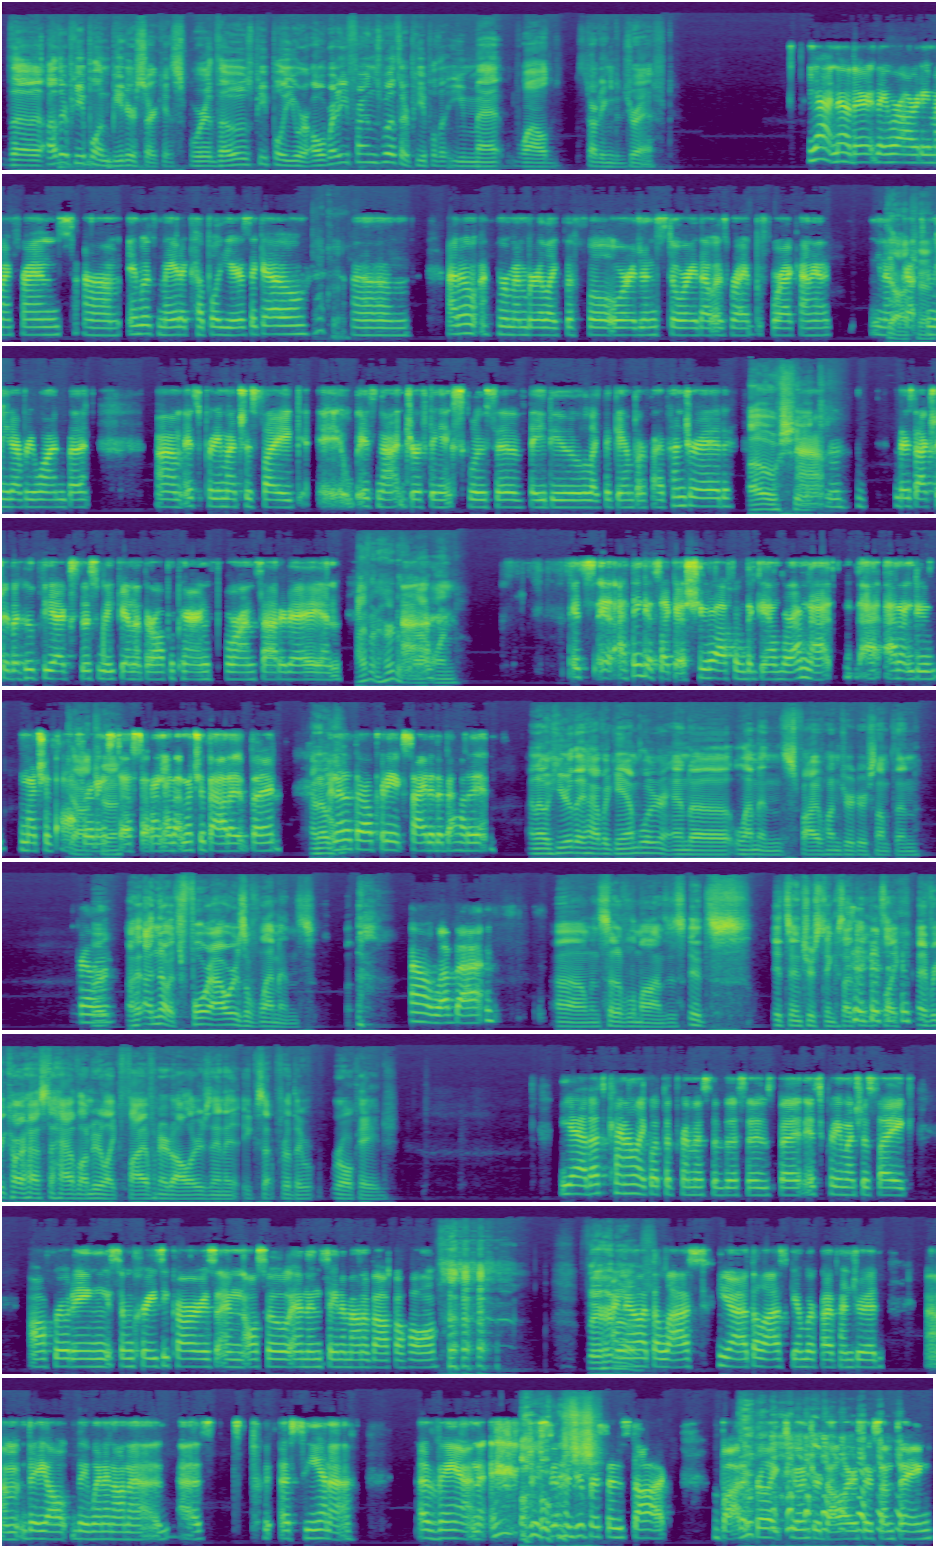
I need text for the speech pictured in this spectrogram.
the other people in beater circus were those people you were already friends with, or people that you met while starting to drift? Yeah, no, they they were already my friends. Um, it was made a couple years ago. Okay. Um, I don't remember like the full origin story. That was right before I kind of, you know, got to meet everyone. But um, it's pretty much just like it, it's not drifting exclusive. They do like the Gambler 500. Oh shit! Um, there's actually the Hoop DX this weekend that they're all preparing for on Saturday, and I haven't heard of that uh, one. it's it, I think it's like a shoot off of the Gambler. I'm not I, I don't do much of the off roading Gotcha. stuff, so I don't know that much about it, but. I know. I know that they're all pretty excited about it. I know here they have a gambler and a lemons 500 or something. Really? Or uh, no, it's four hours of lemons oh, love that. um, instead of Le Mans. It's it's, it's interesting because I think it's like every car has to have under like five hundred dollars in it, except for the roll cage. Yeah, that's kind of like what the premise of this is, but it's pretty much just like off roading some crazy cars and also an insane amount of alcohol. Fair enough. I know at the last, yeah, at the last Gambler 500, um, they all they went in on a a, a Sienna, a van, just Oh, 100 percent stock, bought it for like 200 dollars or something.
